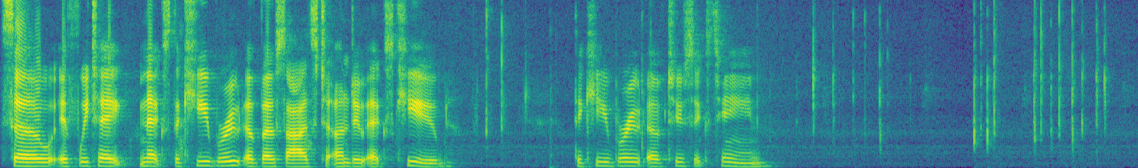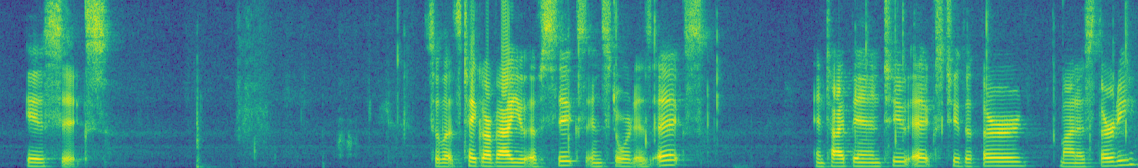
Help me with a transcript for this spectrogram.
So if we take next the cube root of both sides to undo x cubed, the cube root of 216 is 6. So let's take our value of 6 and store it as x and type in 2x to the third minus 30.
